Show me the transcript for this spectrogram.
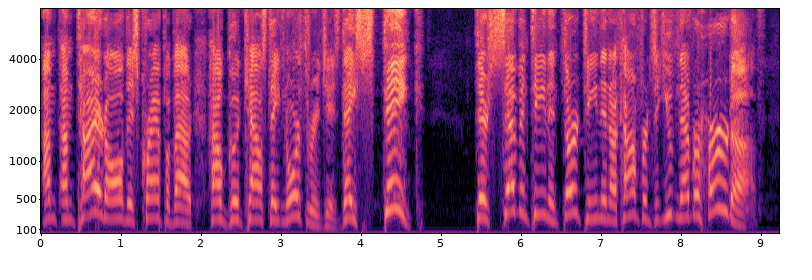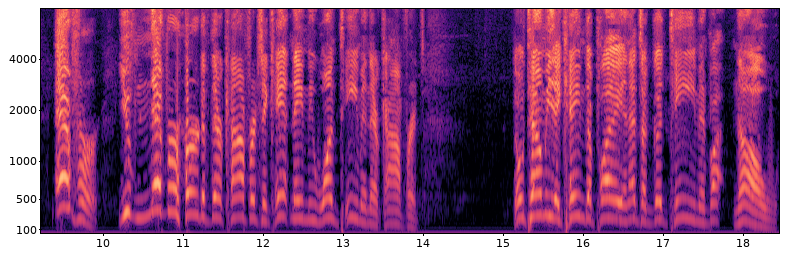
I'm, I'm tired of all this crap about how good Cal State Northridge is. They stink. They're 17 and 13 in a conference that you've never heard of. Ever. You've never heard of their conference and can't name me one team in their conference. Don't tell me they came to play and that's a good team. and No.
